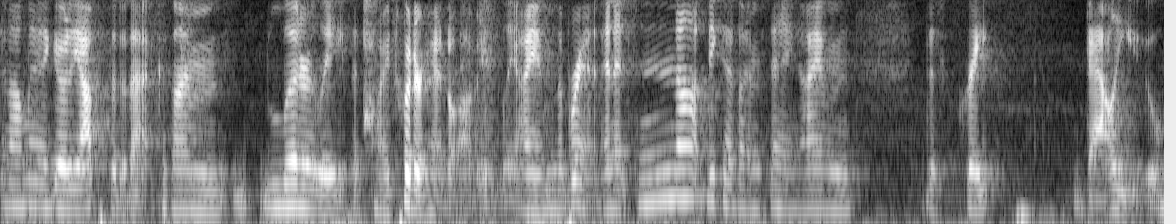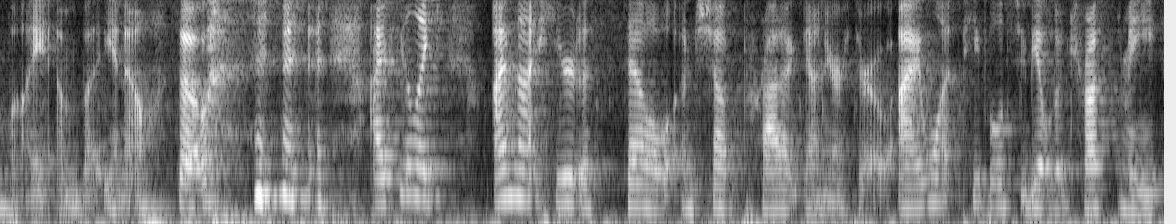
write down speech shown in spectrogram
and I'm going to go to the opposite of that because I'm literally that's my Twitter handle. Obviously, I am the brand, and it's not because I'm saying I'm this great value I am, but you know. So I feel like I'm not here to sell and shove product down your throat. I want people to be able to trust me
